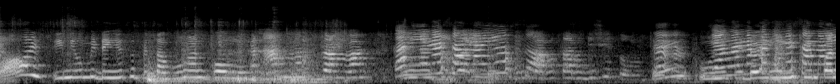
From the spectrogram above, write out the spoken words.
Oh, ini Umi dan Yusuf tabungan kong. Kan Ahmad sama Kan Ina Ina juga sama Yusuf. Taruh-taruh di situ. Eh, Uni Jangan doi makan Uni ini sama simpan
